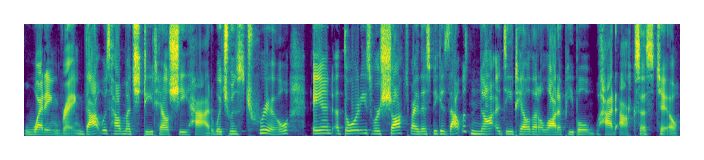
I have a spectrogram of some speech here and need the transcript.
wedding wedding ring. That was how much detail she had, which was true. And authorities were shocked by this because that was not a detail that a lot of people had access to.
